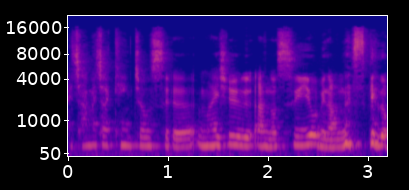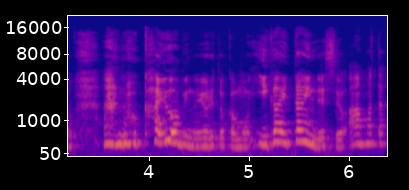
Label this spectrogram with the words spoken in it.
めちゃめちゃ緊張する。毎週、あの、水曜日なんですけど、あの、火曜日の夜とかも胃が痛いんですよ。あ、また、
